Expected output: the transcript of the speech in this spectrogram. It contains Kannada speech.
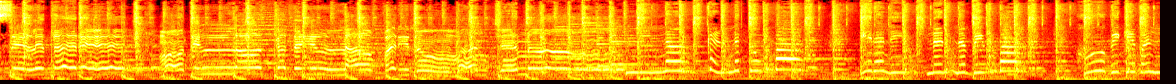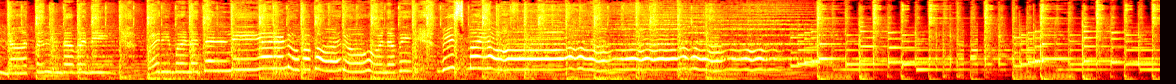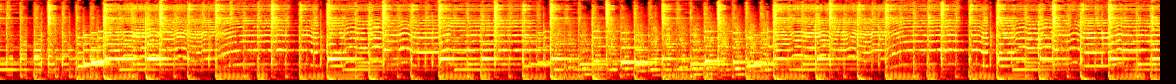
ಸೆಳೆದರೆ ಮಾತಿಲ್ಲ ಕತೆಯಿಲ್ಲ ಬರಿ ರೋಮಾಂಚನ ಕಣ್ಣ ತುಂಬ ಇರಲಿ ನನ್ನ ಬಿಂಬ.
